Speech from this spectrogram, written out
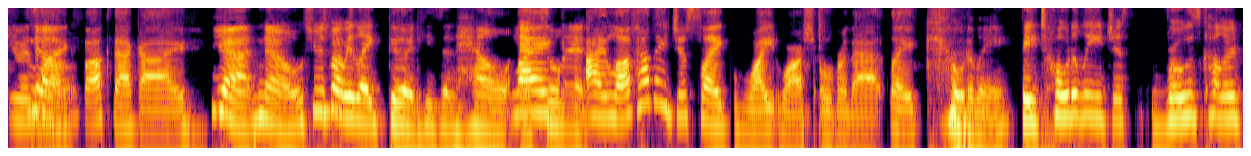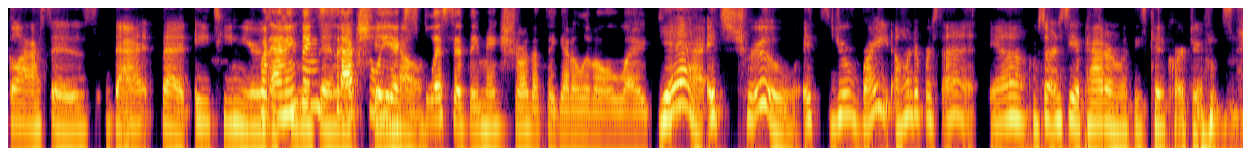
she was No. like, fuck that guy. Yeah, no. She was probably like, good, he's in hell. Like Excellent. I love how they just like whitewash over that. Like totally. They totally just rose colored glasses that that 18 years but that she was anything sexually explicit, they make sure that they get a little like Yeah, it's true. It's you're right, 100%. Yeah, I'm starting to see a pattern with these kid cartoons.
